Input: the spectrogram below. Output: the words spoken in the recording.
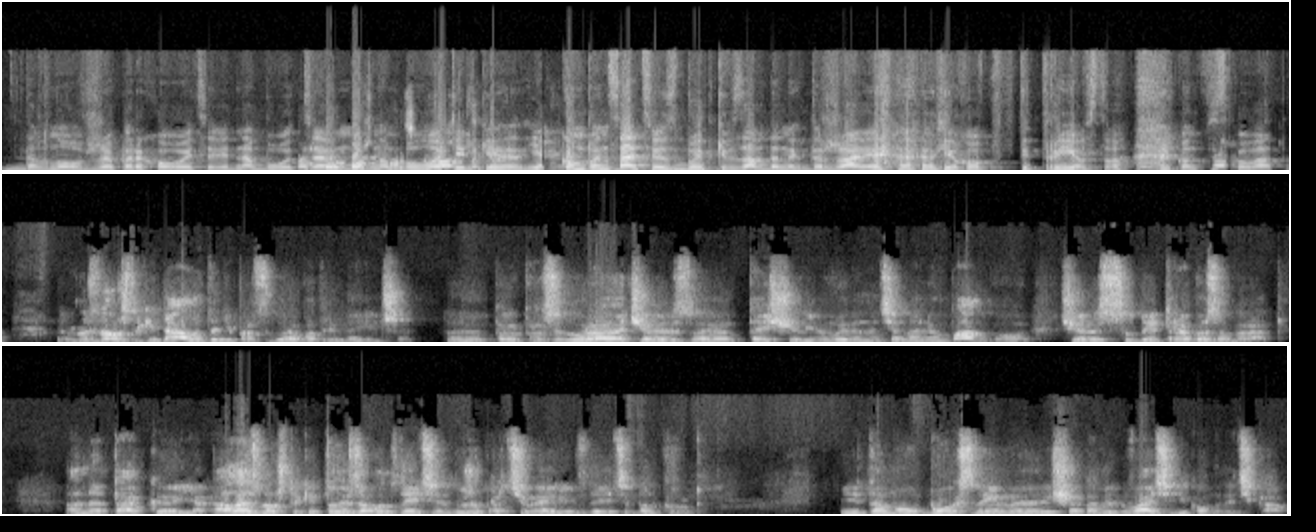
давно вже переховується від НАБУ. Це можна було тільки як компенсацію збитків, завданих державі його підприємства конфіскувати. Ну, знову ж таки, да, але тоді процедура потрібна інша. Е, Процедура через е, те, що він винен Національному банку, через суди треба забирати. А не так, е, як. Але знову ж таки, той завод, здається, не дуже працює, він здається банкрут. І тому Бог з ним, що там відбувається, нікому не цікаво.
